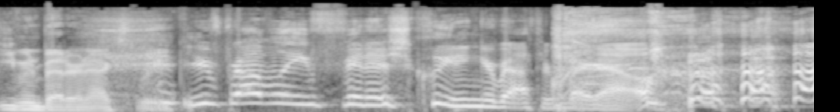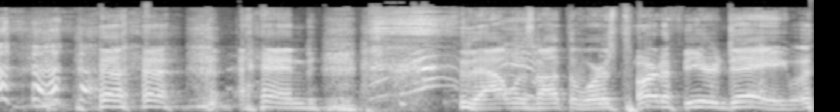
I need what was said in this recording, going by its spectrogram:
even better next week. You've probably finished cleaning your bathroom by now. And that was not the worst part of your day. no,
